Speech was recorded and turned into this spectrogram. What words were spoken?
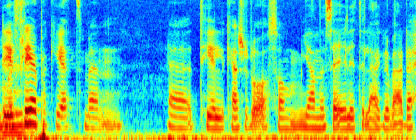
Det är fler paket men eh, till kanske då som Janne säger lite lägre värde.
